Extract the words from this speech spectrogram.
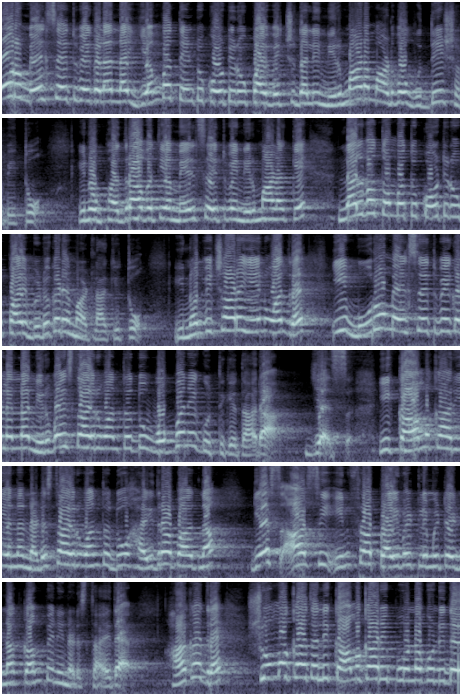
ಮೂರು ಮೇಲ್ಸೇತುವೆಗಳನ್ನು ಎಂಬತ್ತೆಂಟು ಕೋಟಿ ರೂಪಾಯಿ ವೆಚ್ಚದಲ್ಲಿ ನಿರ್ಮಾಣ ಮಾಡುವ ಉದ್ದೇಶವಿತ್ತು. ಇನ್ನು ಭದ್ರಾವತಿಯ ಮೇಲ್ಸೇತುವೆ ನಿರ್ಮಾಣಕ್ಕೆ ನಲವತ್ತೊಂಬತ್ತು ಕೋಟಿ ರೂಪಾಯಿ ಬಿಡುಗಡೆ ಮಾಡಲಾಗಿತ್ತು. ಇನ್ನೊಂದು ವಿಚಾರ ಏನು ಅಂದ್ರೆ, ಈ ಮೂರು ಮೇಲ್ಸೇತುವೆಗಳನ್ನ ನಿರ್ವಹಿಸ್ತಾ ಇರುವಂತದ್ದು ಒಬ್ಬನೇ ಗುತ್ತಿಗೆದಾರ. ಎಸ್ ಈ ಕಾಮಗಾರಿಯನ್ನ ನಡೆಸ್ತಾ ಇರುವಂತದ್ದು ಹೈದರಾಬಾದ್ನ ಸಿ ಇನ್ಫ್ರಾ ಪ್ರೈವೇಟ್ ಲಿಮಿಟೆಡ್ನ ಕಂಪನಿ ನಡೆಸ್ತಾ ಇದೆ. ಹಾಗಾದ್ರೆ ಶಿವಮೊಗ್ಗದಲ್ಲಿ ಕಾಮಗಾರಿ ಪೂರ್ಣಗೊಂಡಿದೆ,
